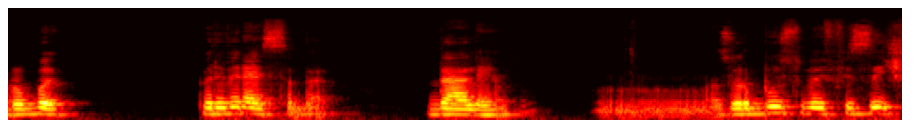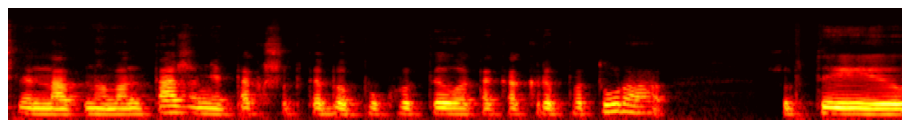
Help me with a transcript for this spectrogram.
роби, перевіряй себе. Далі зроби собі фізичне наднавантаження так, щоб тебе покрутила така крепатура, щоб ти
